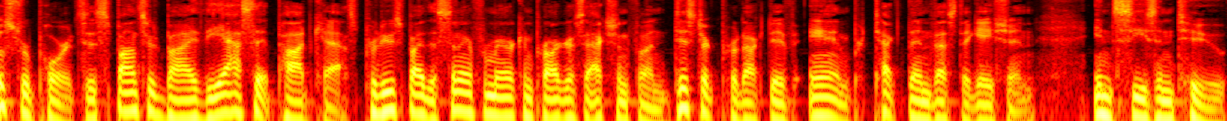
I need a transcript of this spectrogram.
Post Reports is sponsored by The Asset Podcast, produced by the Center for American Progress Action Fund, District Productive, and Protect the Investigation. In Season 2,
